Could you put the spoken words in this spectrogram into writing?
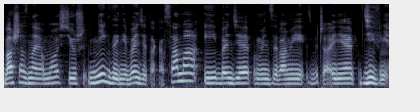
wasza znajomość już nigdy nie będzie taka sama i będzie pomiędzy wami zwyczajnie dziwnie.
